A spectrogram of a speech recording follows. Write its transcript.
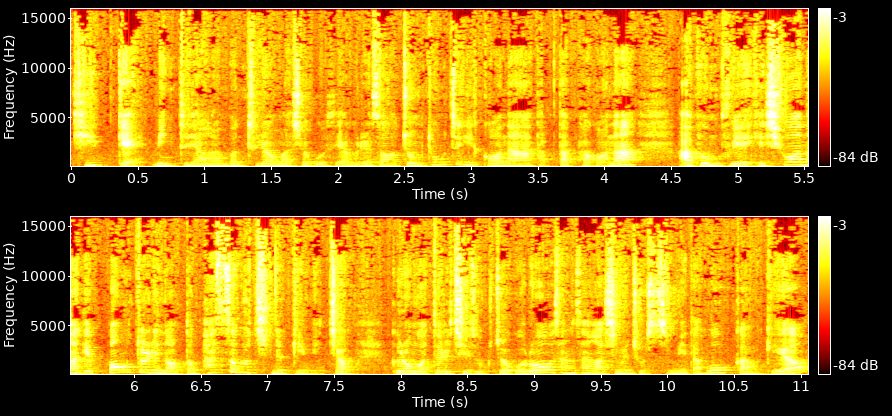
깊게 민트 향 한번 들여 마셔보세요. 그래서 좀 통증 있거나 답답하거나 아픈 부위에 이게 시원하게 뻥 뚫리는 어떤 파스 붙인 느낌 있죠? 그런 것들을 지속적으로 상상하시면 좋습니다. 호흡과 함께요.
